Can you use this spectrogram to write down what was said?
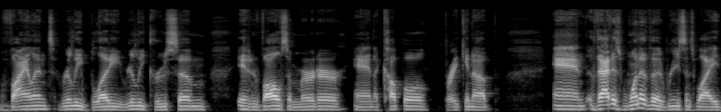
violent, really bloody, really gruesome. It involves a murder and a couple breaking up. And that is one of the reasons why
